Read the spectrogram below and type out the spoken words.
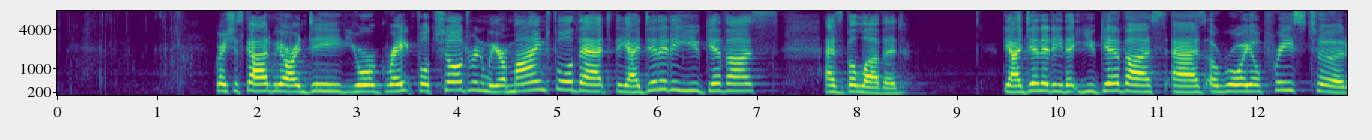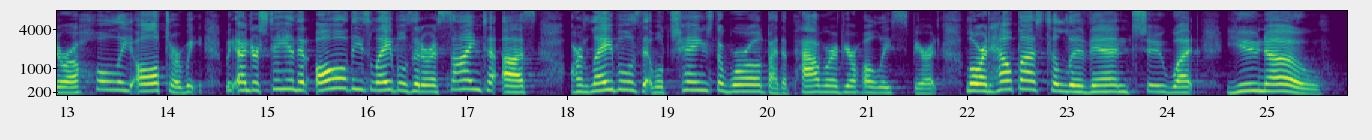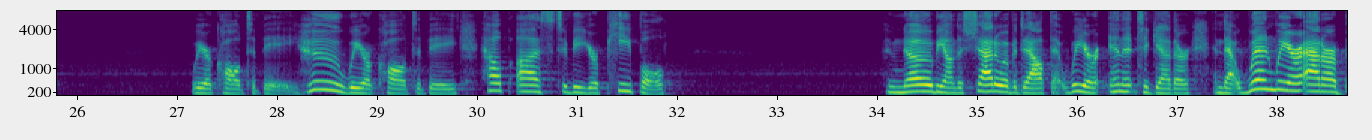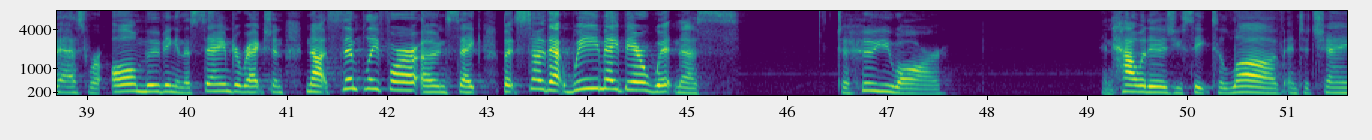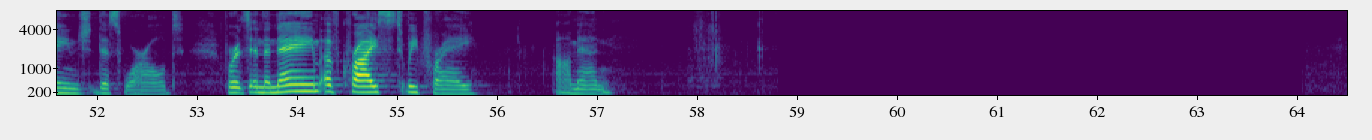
Gracious God, we are indeed your grateful children. We are mindful that the identity you give us as beloved, the identity that you give us as a royal priesthood or a holy altar, we, we understand that all these labels that are assigned to us are labels that will change the world by the power of your Holy Spirit. Lord, help us to live into what you know we are called to be, who we are called to be. Help us to be your people who know beyond the shadow of a doubt that we are in it together and that when we are at our best, we're all moving in the same direction, not simply for our own sake, but so that we may bear witness to who you are and how it is you seek to love and to change this world. For it's in the name of Christ we pray. Amen.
